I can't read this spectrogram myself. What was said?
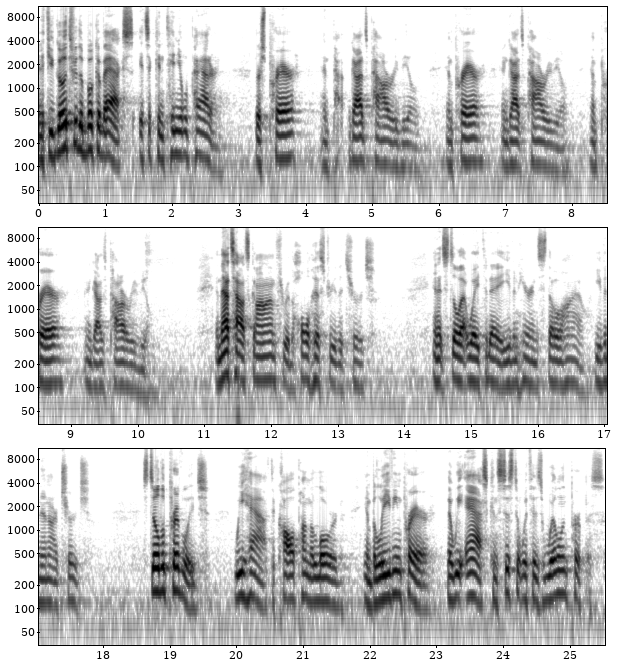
And if you go through the book of Acts, it's a continual pattern. There's prayer and God's power revealed, and prayer and God's power revealed, and prayer and God's power revealed. And that's how it's gone on through the whole history of the church. And it's still that way today, even here in Stow, Ohio, even in our church. Still the privilege we have to call upon the Lord in believing prayer that we ask consistent with his will and purpose.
